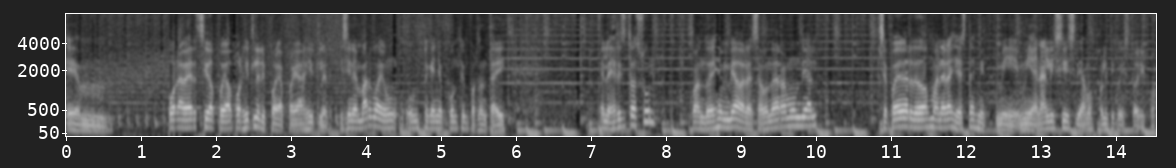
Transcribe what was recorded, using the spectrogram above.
em, por haber sido apoyado por Hitler y por apoyar a Hitler. Y sin embargo hay un, un pequeño punto importante ahí. El ejército azul, cuando es enviado a la Segunda Guerra Mundial, se puede ver de dos maneras y este es mi, mi- mi análisis, digamos, político-histórico.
